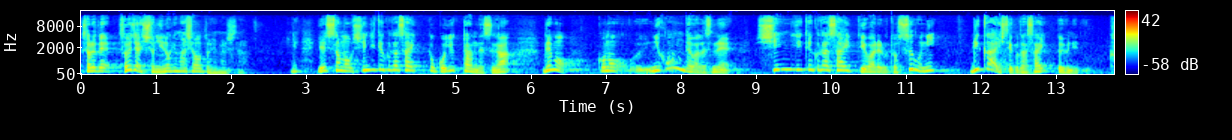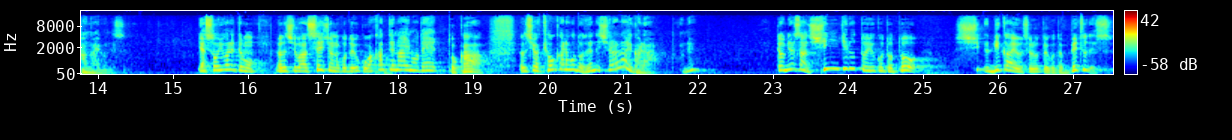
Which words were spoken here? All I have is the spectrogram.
それで「それじゃあ一緒に祈りましょう」と言いました。ねイエス様を信じてくださいとこう言ったんですがでもこの日本ではですね信じてくださいって言われるとすぐに理解してくださいというふうに考えるんです。いやそう言われても私は聖書のことよく分かってないのでとか私は教会のことを全然知らないからとかね。でも皆さん信じるということと理解をするということは別です、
